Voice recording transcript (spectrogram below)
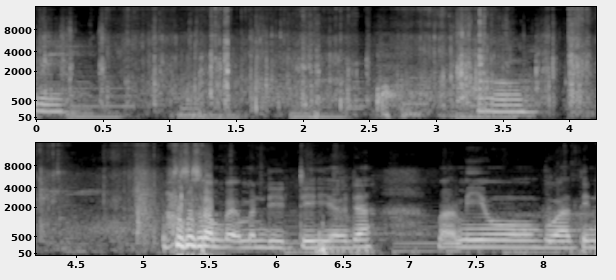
Nih. Ah. sampai mendidih ya udah. Mak Miu buatin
